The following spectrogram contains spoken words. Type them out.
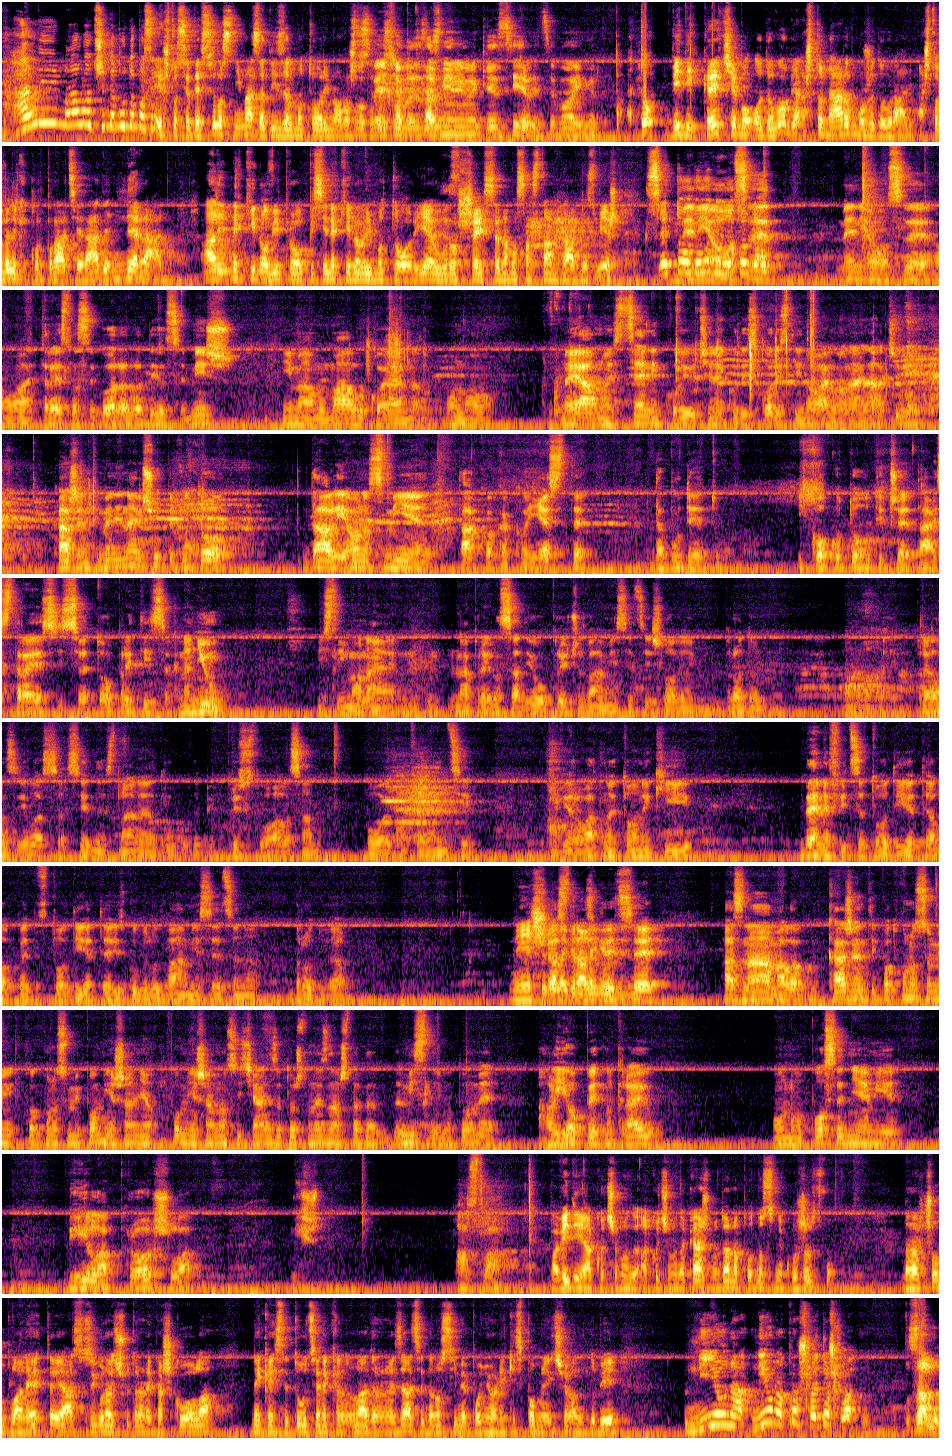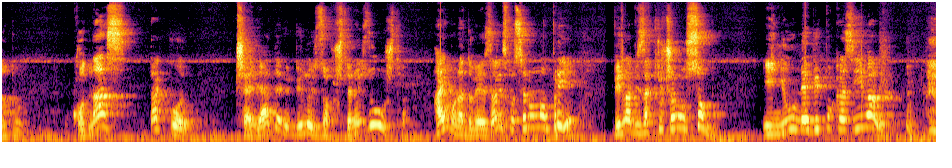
Ali malo će da budu obazrije što se desilo s njima za dizel motorima, ono što se Opet desilo ćemo kad da kasnije. zamijenimo neke sjelice, moj igar. Pa to, vidi, krećemo od ovoga što narod može da uradi, a što velike korporacije rade, ne rade. Ali neki novi propisi, neki novi motori, Euro 6, 7, 8 standard, razumiješ? Sve to meni dovodi ovo do toga... sve, meni ovo sve, ovaj, tresla se gora, rodio se miš, imamo malu koja je na, ono, na javnoj sceni koju će neko da iskoristi na ovaj ili onaj način. Kažem ti, meni je najviše upetno to da li ona smije takva kakva jeste da bude tu. I koliko to utiče, taj stres i sve to, pritisak na nju. Mislim, ona je napravila sad i ovu priču, dva mjeseca išla ovim brodom, ovaj, prelazila sa s jedne strane na drugu da bi prisustvovala sam ovoj konferenciji i vjerovatno je to neki benefit za to dijete, ali opet to dijete je izgubilo dva mjeseca na brodu, jel? Nije igrala 16 igrala igrice, Pa znam, ali kažem ti, potpuno su mi, potpuno su mi pomiješanja, pomiješano osjećanje zato što ne znam šta da, da mislim o tome, ali opet na kraju, ono, posljednje mi je bila, prošla, ništa. Ali stvarno, Pa vidi, ako ćemo, da- ako ćemo da kažemo da ona podnosi neku žrtvu na račun planete, ja sam siguran da će sutra neka škola, neka institucija, neka mlada organizacija da nosi ime po njoj, neki spomenik će ona da dobije. Nije ona, nije ona prošla i došla zaludu. Kod nas takvo čeljade bi bilo izopšteno iz društva. Hajmo, nadovezali smo se na ono prije. Bila bi zaključena u sobu. I nju ne bi pokazivali.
